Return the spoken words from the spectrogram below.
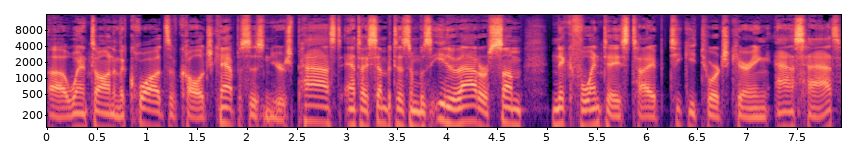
uh, went on in the quads of college campuses in years past. Anti Semitism was either that or some Nick Fuentes type tiki torch carrying asshat.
